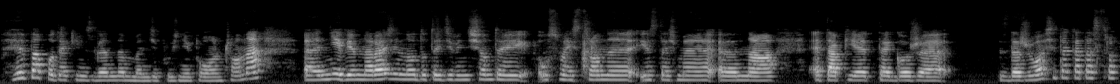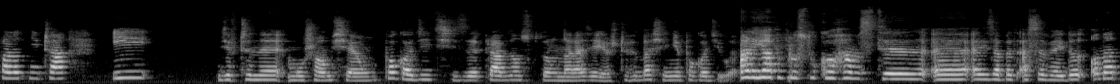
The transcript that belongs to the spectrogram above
chyba pod jakimś względem będzie później połączone. E, nie wiem, na razie no, do tej 98 strony jesteśmy na etapie tego, że zdarzyła się ta katastrofa lotnicza i dziewczyny muszą się pogodzić z prawdą, z którą na razie jeszcze chyba się nie pogodziły. Ale ja po prostu kocham styl e, Elizabeth Acevedo. Ona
